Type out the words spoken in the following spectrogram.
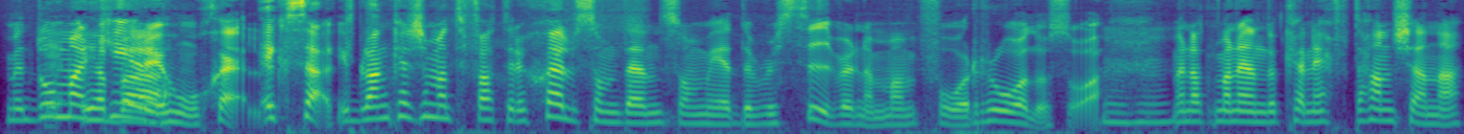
Men då markerar ju hon själv. Exakt. Ibland kanske man inte fattar det själv som den som är the receiver när man får råd och så. Mhm. Men att man ändå kan i efterhand känna,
